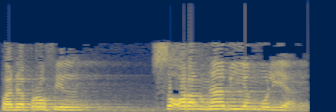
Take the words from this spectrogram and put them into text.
pada profil seorang nabi yang mulia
